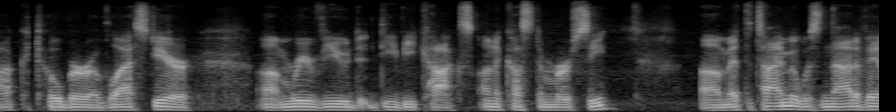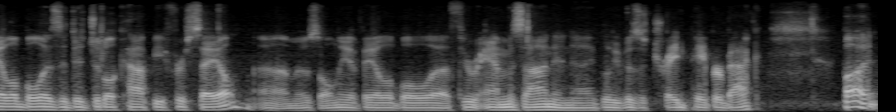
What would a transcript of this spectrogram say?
October of last year, um, reviewed DB Cox Unaccustomed Mercy. Um, at the time, it was not available as a digital copy for sale. Um, it was only available uh, through Amazon, and I believe it was a trade paperback. But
